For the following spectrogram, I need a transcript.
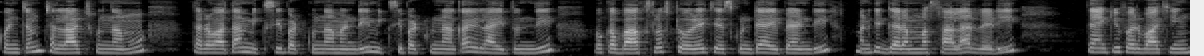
కొంచెం చల్లార్చుకుందాము. తర్వాత మిక్సీ పట్టుకుందామండి. మిక్సీ పట్టుకున్నాక ఇలా అవుతుంది ఒక బాక్స్లో స్టోరేజ్ చేసుకుంటే అయిపోయండి. మనకి garam masala ready. Thank you for watching.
